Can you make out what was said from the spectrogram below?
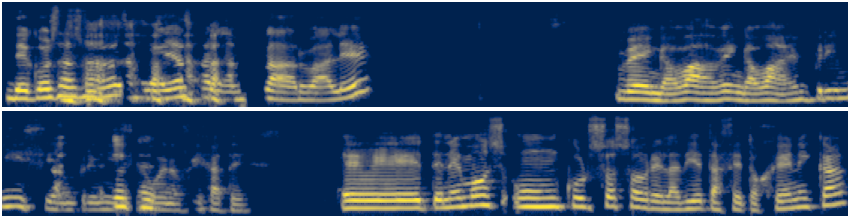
de cosas nuevas que vayas a lanzar, ¿vale? Venga, va, venga, va, en primicia, en primicia. Bueno, fíjate, eh, tenemos un curso sobre la dieta cetogénica,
